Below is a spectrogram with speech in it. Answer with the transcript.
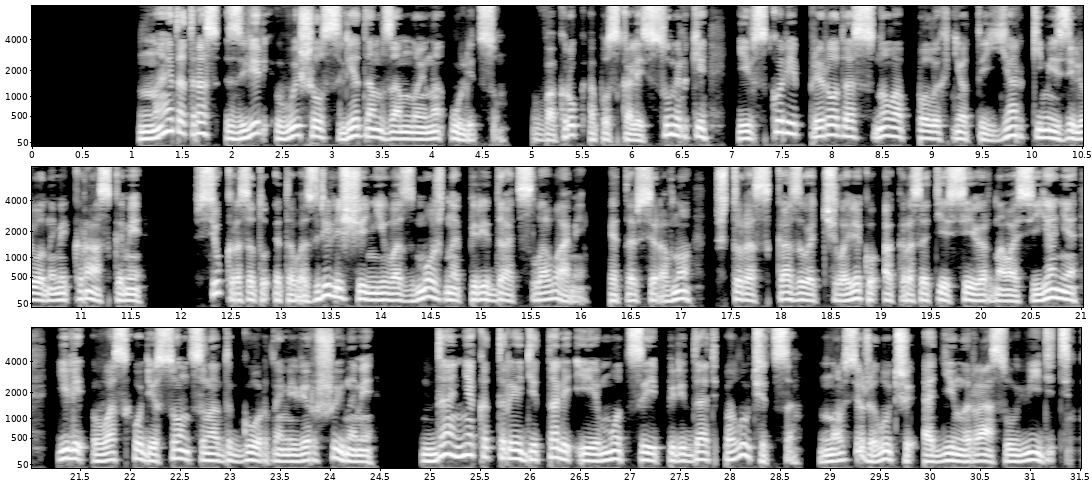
На этот раз зверь вышел следом за мной на улицу. Вокруг опускались сумерки, и вскоре природа снова полыхнет яркими зелеными красками. Всю красоту этого зрелища невозможно передать словами. Это все равно, что рассказывать человеку о красоте северного сияния или восходе солнца над горными вершинами. Да, некоторые детали и эмоции передать получится, но все же лучше один раз увидеть.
